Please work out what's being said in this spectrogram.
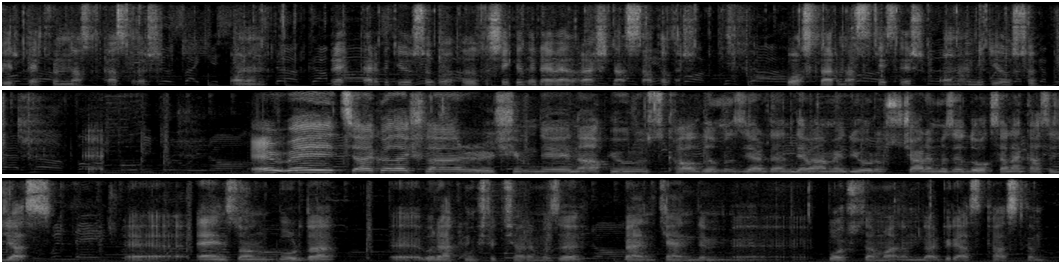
bir petrol nasıl kasılır Onun rehber videosu bu. Hızlı şekilde level rush nasıl atılır? Bosslar nasıl kesilir? Onun videosu. Ee, Evet arkadaşlar şimdi ne yapıyoruz? Kaldığımız yerden devam ediyoruz. Çarımızı 90'a kasacağız. Ee, en son burada e, bırakmıştık çarımızı. Ben kendim e, boş zamanımda biraz kastım.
